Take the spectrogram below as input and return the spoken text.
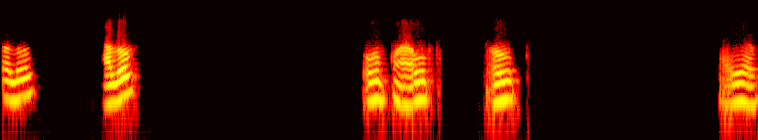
Alô? Alô? Opa, opa, opa. Aí, ó.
